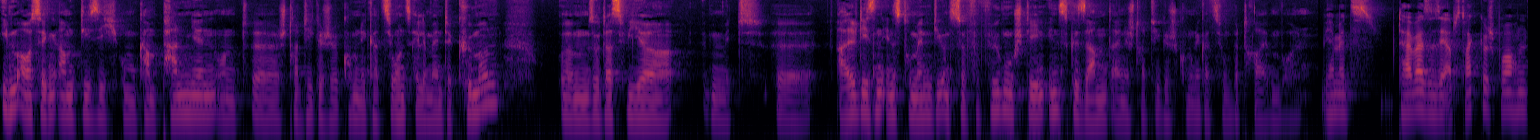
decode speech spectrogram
im Auswärtigen Amt, die sich um Kampagnen und äh, strategische Kommunikationselemente kümmern, ähm, sodass wir mit äh, all diesen Instrumenten, die uns zur Verfügung stehen, insgesamt eine strategische Kommunikation betreiben wollen. Wir haben jetzt teilweise sehr abstrakt gesprochen.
